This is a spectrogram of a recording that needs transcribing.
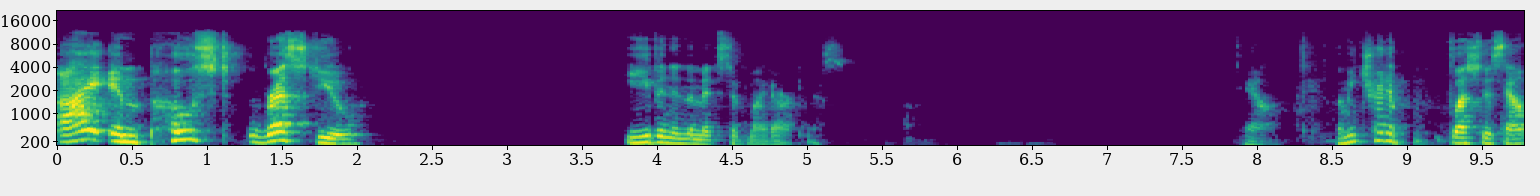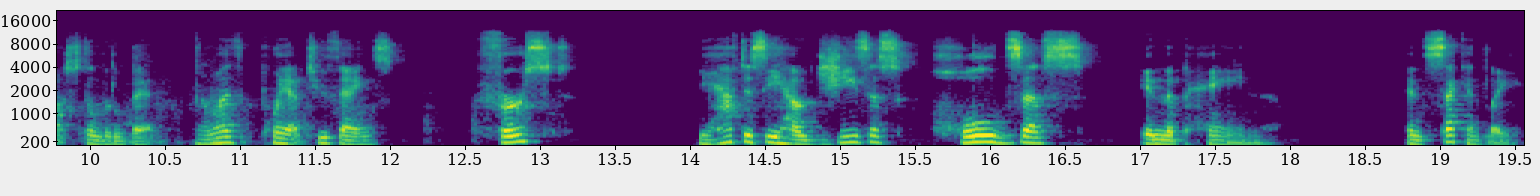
I am post rescue even in the midst of my darkness. Now, let me try to flesh this out just a little bit. I want to point out two things. First, you have to see how Jesus holds us in the pain. And secondly,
